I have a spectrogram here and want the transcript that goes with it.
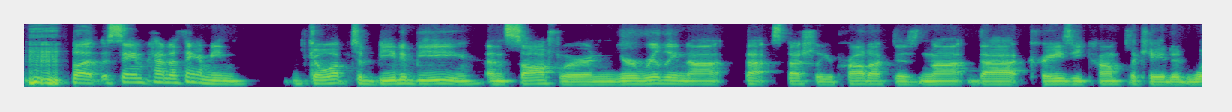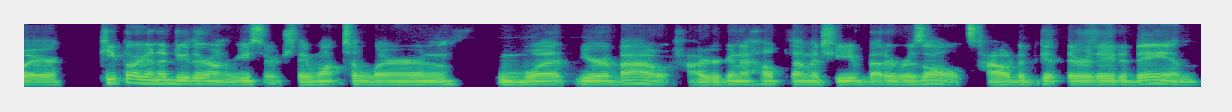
mm-hmm. but the same kind of thing. I mean, go up to B2B and software, and you're really not that special. Your product is not that crazy complicated where people are going to do their own research. They want to learn what you're about, how you're going to help them achieve better results, how to get their day to day. And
